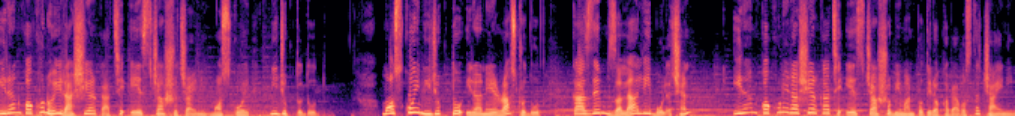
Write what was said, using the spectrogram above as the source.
ইরান কখনোই রাশিয়ার কাছে এস চারশো চায়নি, মস্কোয় নিযুক্ত দূত। মস্কোয় নিযুক্ত ইরানের রাষ্ট্রদূত কাজেম জালালি বলেছেন, ইরান কখনোই রাশিয়ার কাছে এস চারশো বিমান প্রতিরক্ষা ব্যবস্থা চায়নি।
